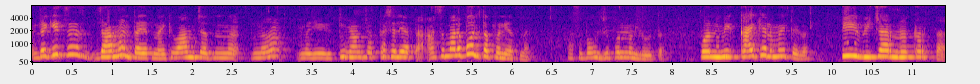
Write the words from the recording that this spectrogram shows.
लगेच जा म्हणता येत नाही किंवा आमच्यात न म्हणजे तुम्ही आमच्यात कशाला येता? असं मला बोलता पण येत नाही. असं भाऊजी पण म्हणलं होतं. पण मी काय केलं माहिती आहे का? ती विचार न करता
